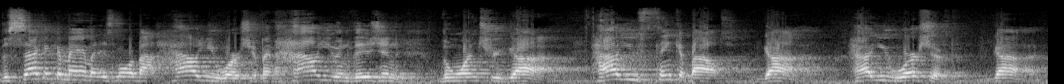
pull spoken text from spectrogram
The second commandment is more about how you worship and how you envision the one true God, how you think about God, how you worship God.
